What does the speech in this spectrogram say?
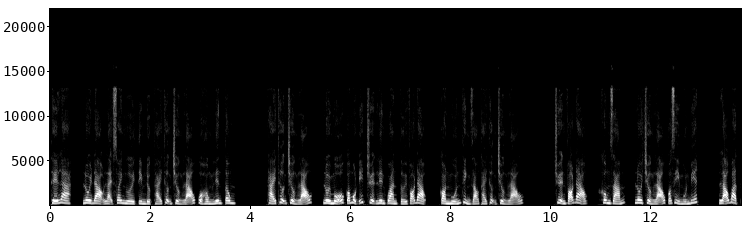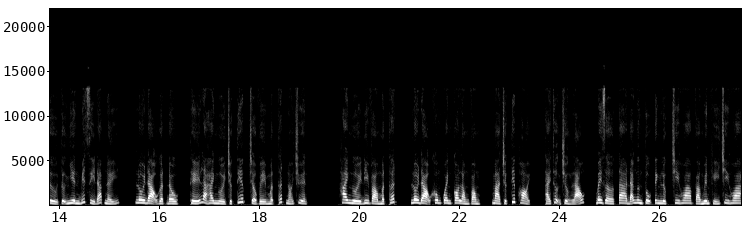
Thế là, lôi đạo lại xoay người tìm được Thái Thượng trưởng lão của Hồng Liên Tông. Thái Thượng trưởng lão, lôi mỗ có một ít chuyện liên quan tới võ đạo, còn muốn thỉnh giáo Thái Thượng trưởng lão. Chuyện võ đạo, không dám, lôi trưởng lão có gì muốn biết. Lão bà tử tự nhiên biết gì đáp nấy. Lôi đạo gật đầu, thế là hai người trực tiếp trở về mật thất nói chuyện. Hai người đi vào mật thất, lôi đạo không quanh co lòng vòng, mà trực tiếp hỏi, Thái Thượng trưởng lão, bây giờ ta đã ngưng tụ tinh lực chi hoa và nguyên khí chi hoa,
